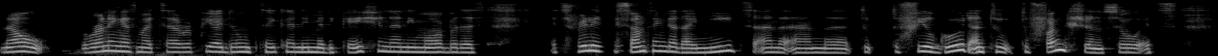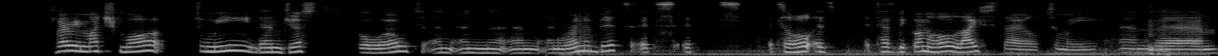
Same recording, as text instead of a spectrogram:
now running as my therapy. I don't take any medication anymore, but it's it's really something that I need and and uh, to to feel good and to to function. So it's very much more to me than just go out and and and, and run a bit. It's it's it's a whole it's it has become a whole lifestyle to me, and Mhm. um,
